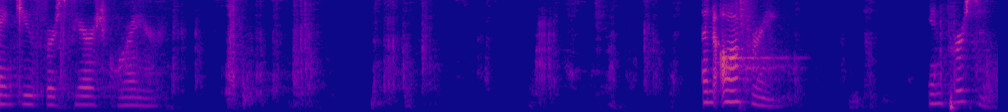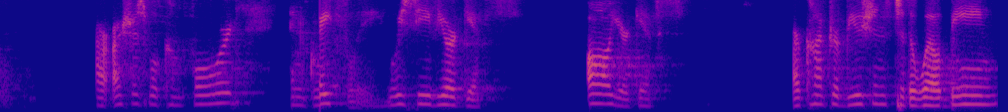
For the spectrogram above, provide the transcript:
Thank you, First Parish Choir. An offering in person. Our ushers will come forward and gratefully receive your gifts, all your gifts, our contributions to the well being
